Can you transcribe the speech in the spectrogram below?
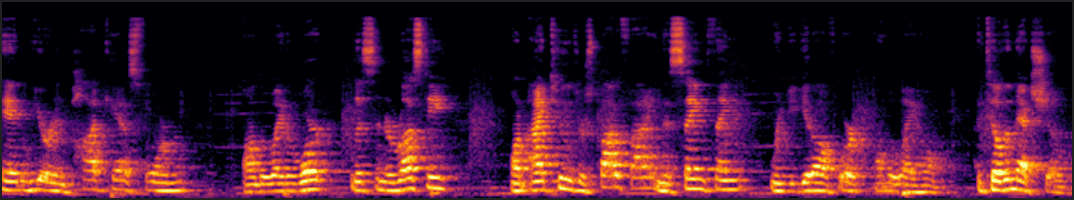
and we are in podcast form on the way to work. Listen to Rusty on iTunes or Spotify, and the same thing when you get off work on the way home. Until the next show,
